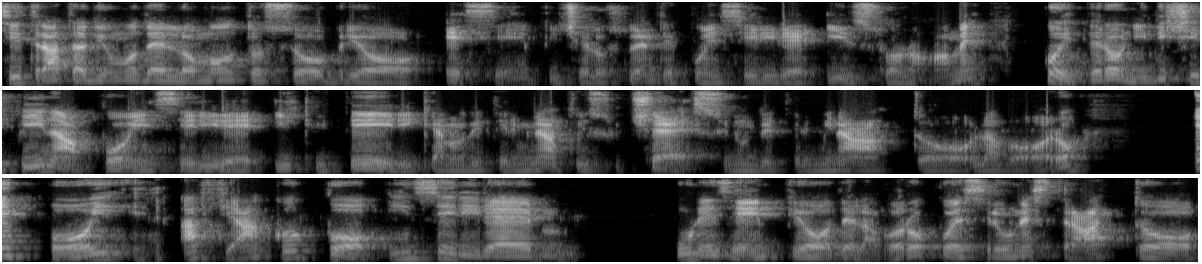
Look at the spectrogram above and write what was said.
Si tratta di un modello molto sobrio e semplice, lo studente può inserire il suo nome, poi per ogni disciplina può inserire i criteri che hanno determinato il successo in un determinato lavoro e poi a fianco può inserire un esempio del lavoro, può essere un estratto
